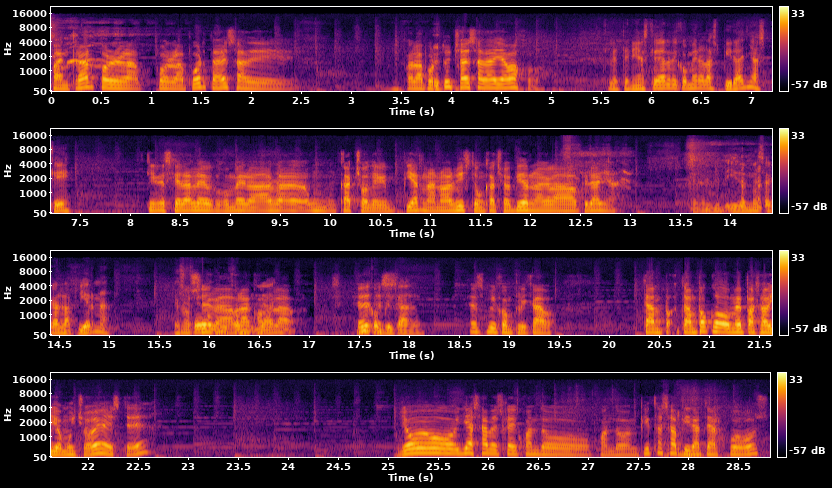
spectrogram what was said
para entrar por la, por la puerta esa de... Por la portucha esa de ahí abajo. ¿Le tenías que dar de comer a las pirañas? ¿Qué? Tienes que darle de comer a, a un cacho de pierna, ¿no has visto? Un cacho de pierna que la piraña. Pero, ¿Y dónde sacas la pierna? Es No sé, muy la con la- la- muy es- complicado. Es muy complicado. Tamp- tampoco me he pasado yo mucho, ¿eh? Este, ¿eh? Yo ya sabes que cuando, cuando empiezas a piratear juegos,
